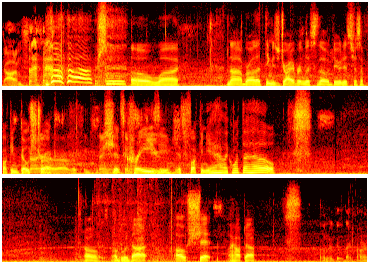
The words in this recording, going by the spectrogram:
Got him. oh my. Nah, bro, that thing is driverless though, dude. It's just a fucking ghost Nah, truck. Yeah, that, that's insane. Shit's crazy. huge. It's fucking yeah, like what the hell? Oh, a blue dot. Oh shit. I hopped out. I'm gonna do that car.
